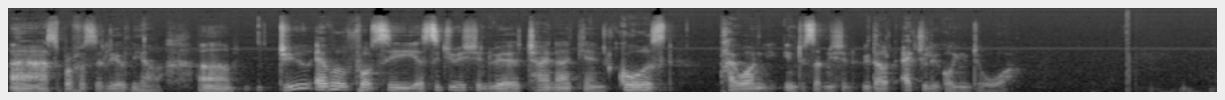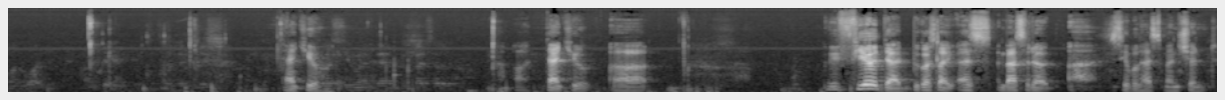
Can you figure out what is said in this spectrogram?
ask Professor Liu Nihao. Uh, do you ever foresee a situation where China can coerce Taiwan into submission without actually going into war? Thank you. Uh, thank you. Uh, we fear that because, like as Ambassador uh, Sibal has mentioned,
